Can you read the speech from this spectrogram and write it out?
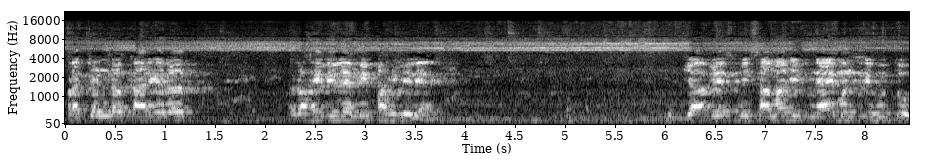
प्रचंड कार्यरत राहिलेल्या मी पाहिलेल्या आहेत. ज्यावेळेस मी सामाजिक न्याय मंत्री होतो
